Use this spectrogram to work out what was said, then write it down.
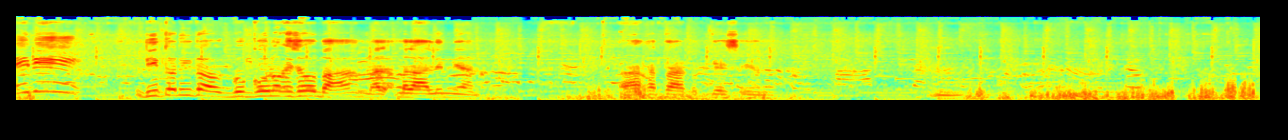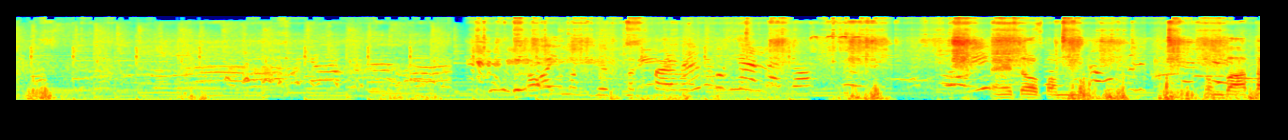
Baby! Dito, dito. Gugulong kayo sa baba, ah. Mal- malalim yan. Nakakatakot guys, yun. Ito, pam, pambata.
